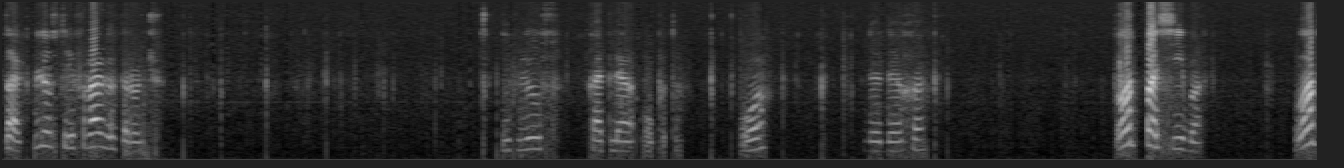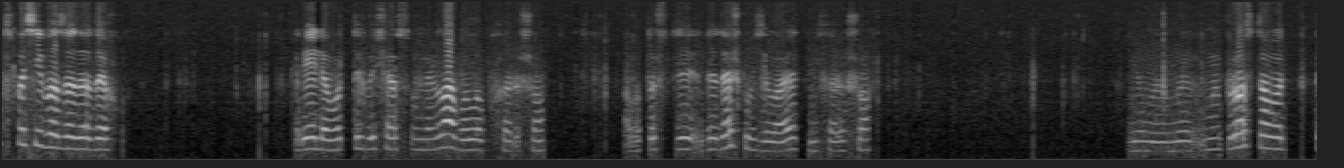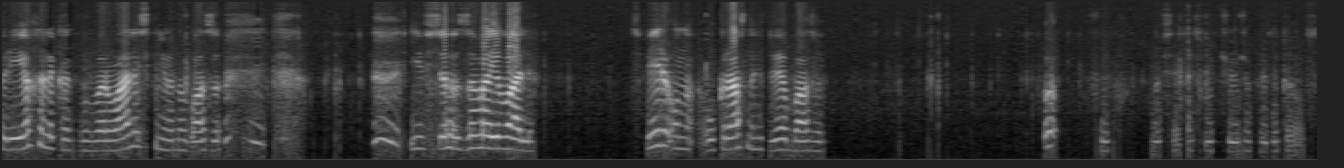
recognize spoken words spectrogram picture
Так, плюс три фрага, короче. И плюс капля опыта. О, ДДХ. Вот спасибо. Вот спасибо за ДДХу. Реля, вот ты бы сейчас умерла, было бы хорошо. А вот то, что ты ДДшку взяла, это нехорошо. ё мы, мы просто вот приехали, как бы ворвались к нему на базу. И все, завоевали. Теперь у, у красных две базы. Фух, на всякий случай уже приготовился.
